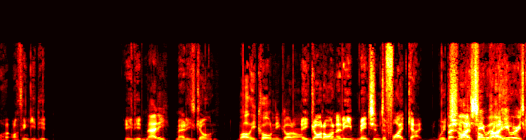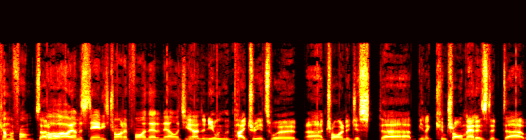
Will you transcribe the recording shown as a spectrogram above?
I, I think you did. He did. Matty? Matty's gone. Well, he called and he got on. He got on and he mentioned Deflategate, which But you know, I see. Tom Where, I hear where he's coming from. So do I. I understand he's trying to find that analogy. You know, and the New England Patriots were uh, trying to just, uh, you know, control matters that uh,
